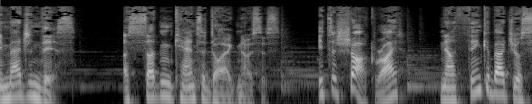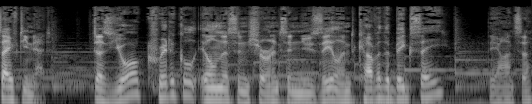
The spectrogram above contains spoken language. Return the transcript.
Imagine this a sudden cancer diagnosis. It's a shock, right? Now think about your safety net. Does your critical illness insurance in New Zealand cover the big C? The answer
